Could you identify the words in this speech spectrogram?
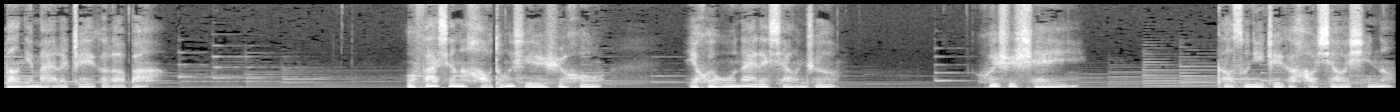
帮你买了这个了吧？我发现了好东西的时候，也会无奈的想着。会是谁告诉你这个好消息呢？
